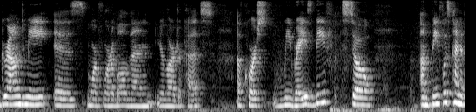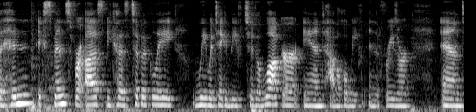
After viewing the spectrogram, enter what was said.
ground meat is more affordable than your larger cuts. Of course, we raise beef, so um, beef was kind of a hidden expense for us because typically we would take a beef to the locker and have a whole beef in the freezer, and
